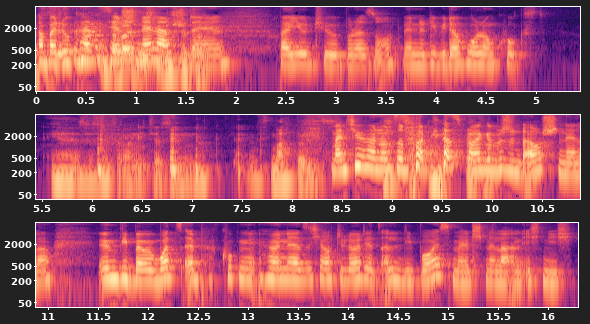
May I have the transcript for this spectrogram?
Aber ist du kannst gemein, ja aber es ein schneller bisschen so. stellen. Bei YouTube oder so, wenn du die Wiederholung guckst. Ja, das ist jetzt aber nicht der Sinn. Ne? Das macht uns. Manche hören unsere Podcast-Folge bestimmt auch schneller. Irgendwie bei WhatsApp gucken, hören ja sich auch die Leute jetzt alle die Voicemail schneller an, ich nicht.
